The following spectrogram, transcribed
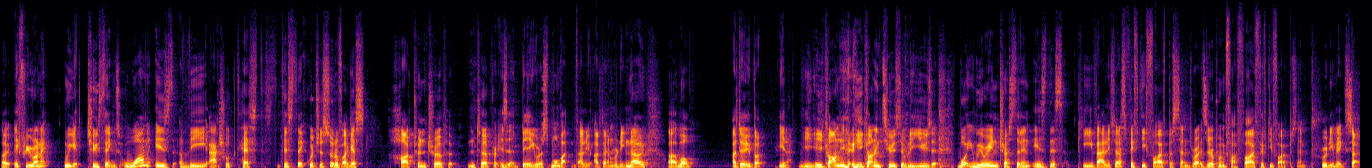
So if we run it, we get two things. One is the actual test statistic, which is sort of, I guess, hard to interpret. Interpret is it a big or a small value? I don't really know. Uh, well, I do, but you know, you, you, can't you can't intuitively use it. What we were interested in is this p-value. So that's 55%, right? 0.55, 55%, pretty big. So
